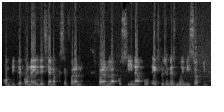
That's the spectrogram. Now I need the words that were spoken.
compite con él, decían que se fueran, fueran a la cocina, expresiones muy misóginas.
